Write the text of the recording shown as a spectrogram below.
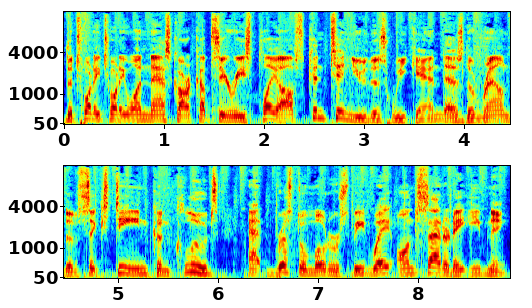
The 2021 NASCAR Cup Series playoffs continue this weekend as the round of 16 concludes at Bristol Motor Speedway on Saturday evening.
